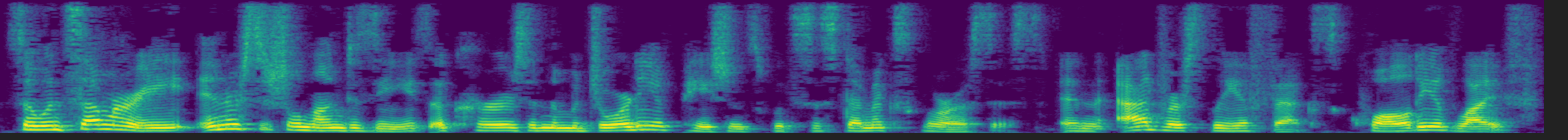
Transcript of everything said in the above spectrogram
So in summary, interstitial lung disease occurs in the majority of patients with systemic sclerosis and adversely affects quality of life,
